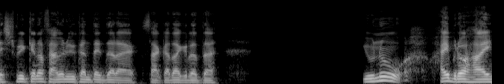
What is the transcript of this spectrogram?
ನೆಕ್ಸ್ಟ್ ವೀಕ್ ಏನೋ ಫ್ಯಾಮಿಲಿ ವೀಕ್ ಅಂತ ಇದ್ದಾರೆ. ಸಾಕದಾಗಿರುತ್ತೆ. ಇವನು hi bro hi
